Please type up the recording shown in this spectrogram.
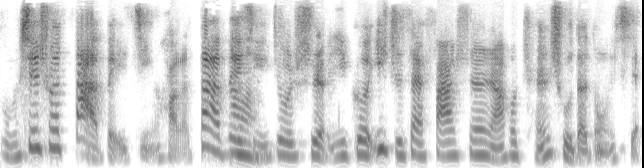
我们先说大背景好了，大背景就是一个一直在发生然后成熟的东西。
